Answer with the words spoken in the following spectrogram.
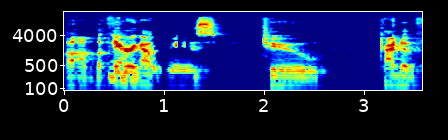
Um, but figuring yeah. out ways to kind of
